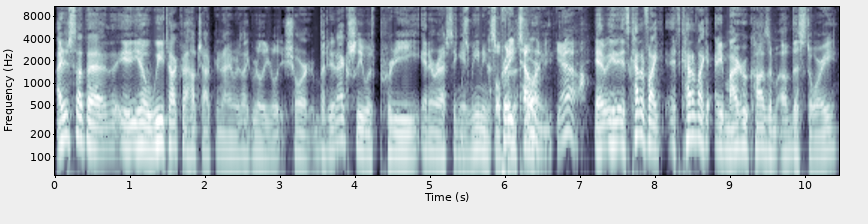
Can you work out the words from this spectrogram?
I just thought that you know we talked about how chapter nine was like really really short, but it actually was pretty interesting and meaningful. It's pretty telling, story. yeah. I mean, it's kind of like it's kind of like a microcosm of the story,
